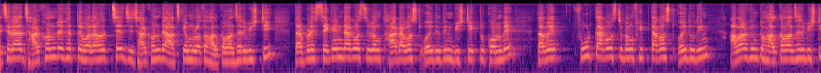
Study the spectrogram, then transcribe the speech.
এছাড়া ঝাড়খণ্ডের ক্ষেত্রে বলা হচ্ছে যে, ঝাড়খণ্ডে আজকে মূলত হালকা মাঝারি বৃষ্টি, তারপরে সেকেন্ড আগস্ট এবং থার্ড আগস্ট ওই দুদিন বৃষ্টি একটু কমবে। তবে ফোর্থ আগস্ট এবং ফিফথ আগস্ট ওই দুদিন আবারও কিন্তু হালকা মাঝারি বৃষ্টি,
